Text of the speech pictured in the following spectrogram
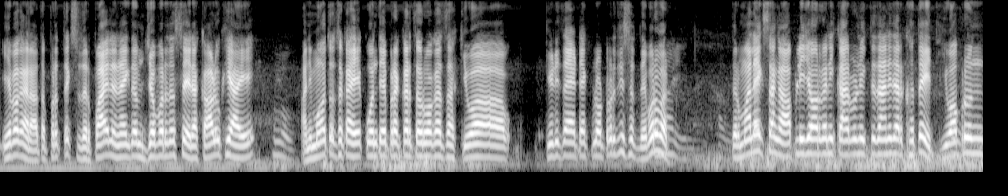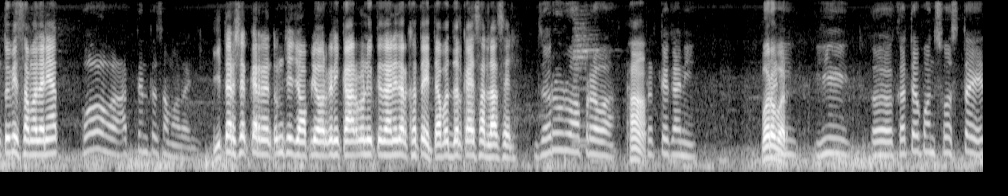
हे. बघा ना आता प्रत्यक्ष जर पाहिलं ना एकदम जबरदस्त आहे ना काळुखी आहे. हो आणि महत्वाचं काय आहे कोणत्याही प्रकारचा रोगाचा किंवा किडीचा अटॅक प्लॉटवर दिसत नाही बरोबर? नाही, नाही. हो. तर मला एक सांगा आपली जी ऑर्गॅनिक कार्बनयुक्त दाणेदार खतं आहेत ही वापरून तुम्ही समाधानी आहात? हो अत्यंत समाधानी. इतर शेतकऱ्यांना तुमची जी आपली ऑर्गॅनिक कार्बनयुक्त दाणेदार खतं आहेत त्याबद्दल काय सल्ला असेल? जरूर वापरावा हां. प्रत्येकाने. बरोबर. आणि ही अ, खतं पण स्वस्त आहेत.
